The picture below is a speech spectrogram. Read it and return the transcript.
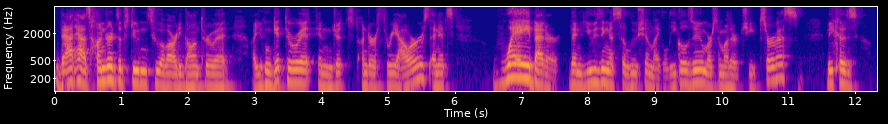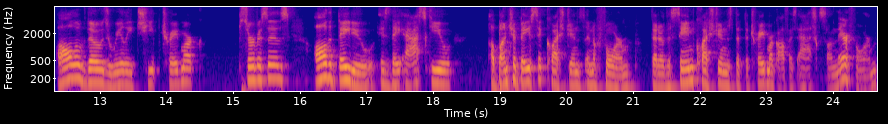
That has hundreds of students who have already gone through it. Uh, you can get through it in just under three hours, and it's way better than using a solution like LegalZoom or some other cheap service because all of those really cheap trademark services, all that they do is they ask you a bunch of basic questions in a form that are the same questions that the trademark office asks on their form.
